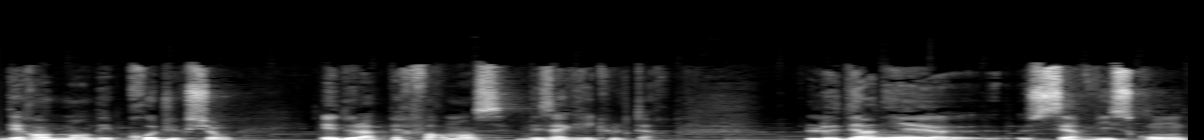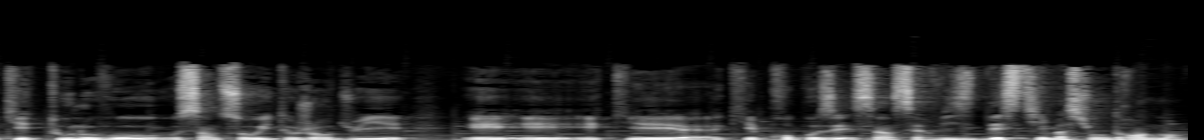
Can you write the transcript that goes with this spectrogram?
des rendements des productions et de la performance des agriculteurs. Le dernier euh, service qui est tout nouveau au sein de Sowit aujourd'hui et, qui, est, proposé, c'est un service d'estimation de rendement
